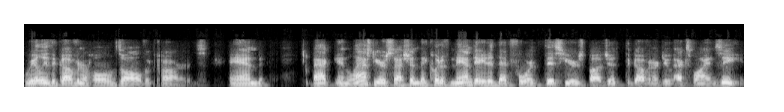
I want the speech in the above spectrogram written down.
really the governor holds all the cards. And back in last year's session, they could have mandated that for this year's budget, the governor do X, Y, and Z.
